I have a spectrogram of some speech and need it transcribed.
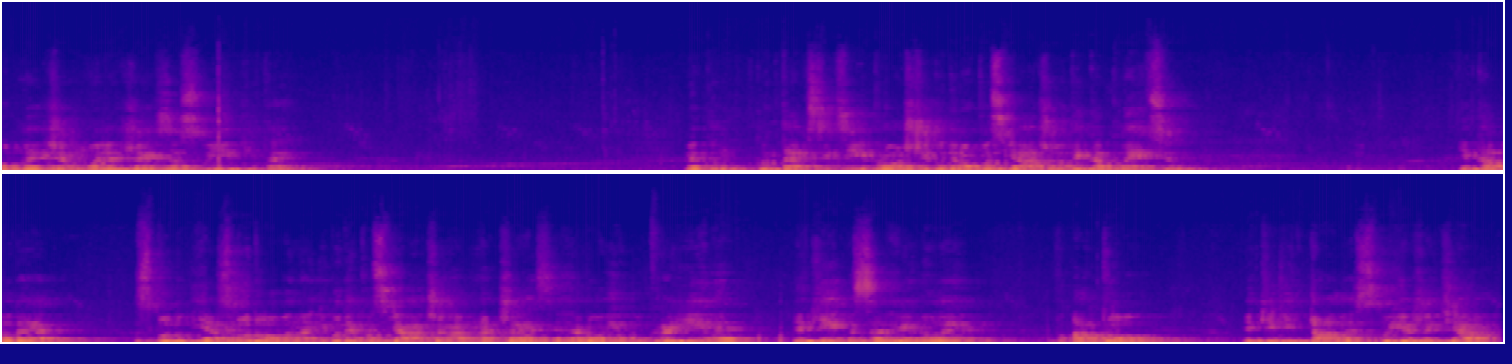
обличчям, молячись за своїх дітей. Ми в контексті цієї прощі будемо посвячувати каплицю, яка буде є збудована і буде посвячена на честь героїв України, які загинули в АТО, які віддали своє життя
